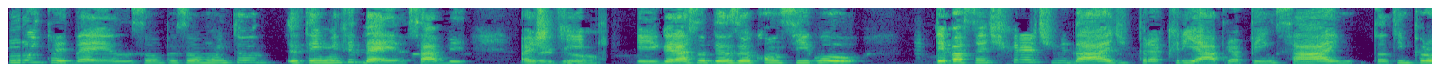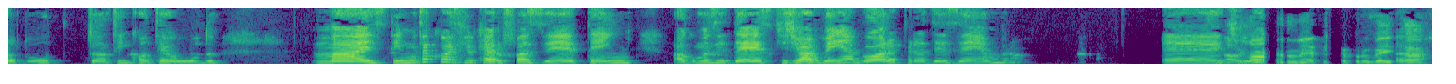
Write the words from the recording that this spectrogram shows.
muita ideia. Eu sou uma pessoa muito. Eu tenho muita ideia, sabe? Acho que Legal. E graças a Deus eu consigo ter bastante criatividade para criar, para pensar, em- tanto em produto, tanto em conteúdo. Mas tem muita coisa que eu quero fazer. Tem algumas ideias que já vêm agora para dezembro. É, Final que de logo, ano, né? Tem que aproveitar.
